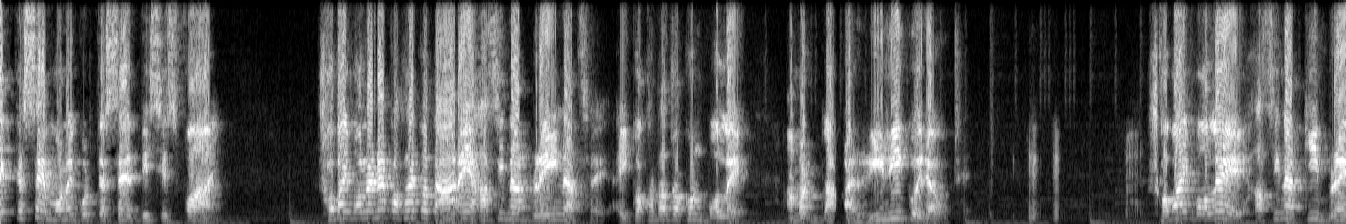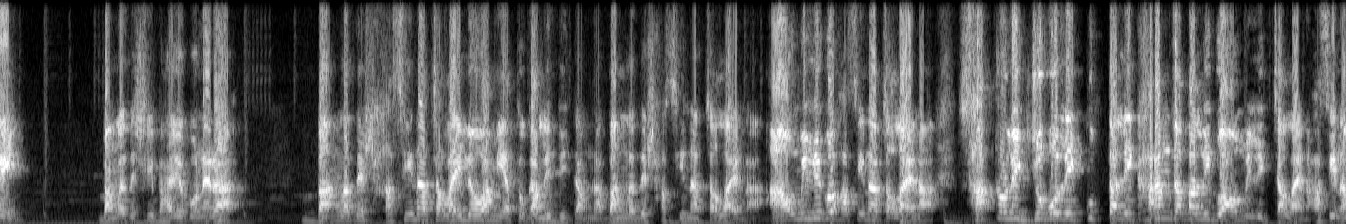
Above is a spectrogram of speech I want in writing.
দেখতেছে, মনে করতেছে দিস ইজ ফাইন সবাই বলে না কথায় কথা আরে, হাসিনার ব্রেইন আছে। এই কথাটা যখন বলে, আমার গাটা রিরি কইরা উঠে। সবাই বলে হাসিনা কি ব্রেইন বাংলাদেশি ভাই বোনেরা বাংলাদেশ হাসিনা চালাইলেও আমি এত গালি দিতাম না। বাংলাদেশ হাসিনা চালায় না। আওয়ামী লীগও হাসিনা চালায় না। ছাত্রলীগ যুবলীগ কুত্তালীগ হারামজাদা লীগও আওয়ামী লীগ চালায় না। হাসিনা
